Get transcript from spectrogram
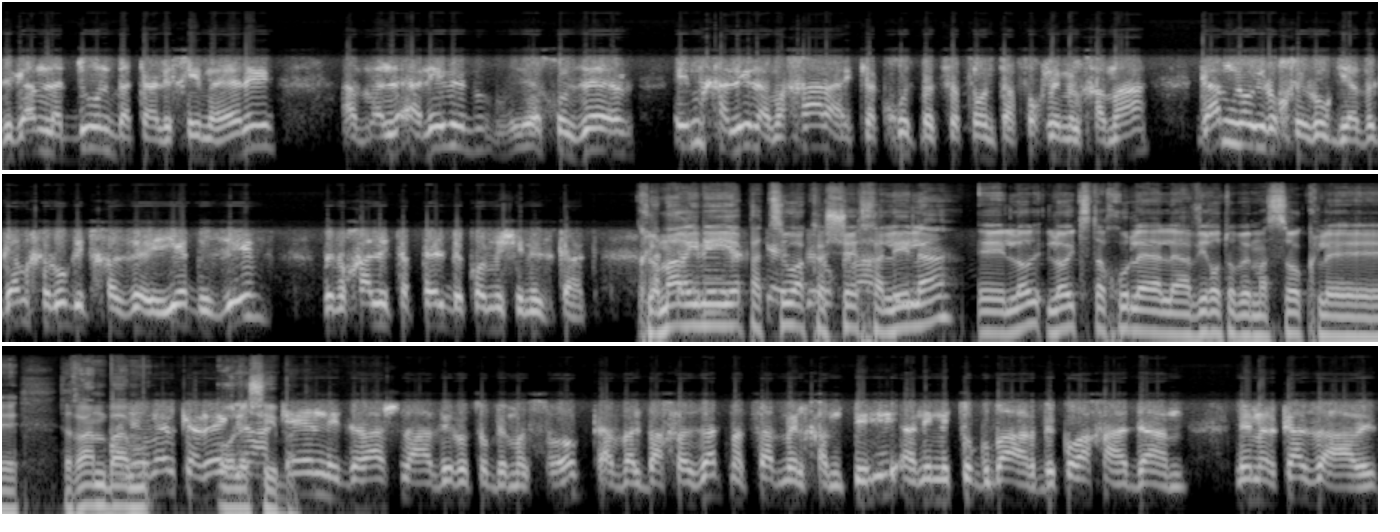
זה גם לדון בתהליכים האלה, אבל אני חוזר, אם חלילה מחר ההתלקחות בצפון תהפוך למלחמה, גם נוירוכירורגיה וגם כירורגית חזה יהיה בזיו ונוכל לטפל בכל מי שנזקק. כלומר, אם יהיה פצוע קשה חלילה, אה, לא, לא יצטרכו להעביר אותו במסוק לרמב"ם או לשיבא. אני אומר כרגע, כן נדרש להעביר אותו במסוק, אבל בהכרזת מצב מלחמתי אני מתוגבר בכוח האדם ממרכז הארץ,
